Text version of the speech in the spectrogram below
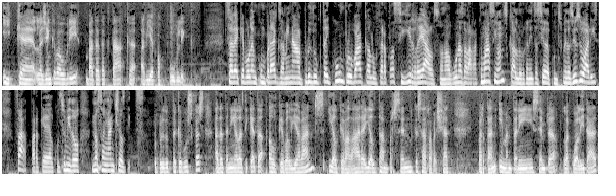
i que la gent que va obrir va detectar que havia poc públic Saber què volem comprar, examinar el producte i comprovar que l'oferta sigui real són algunes de les recomanacions que l'Organització de Consumidors i Usuaris fa perquè el consumidor no s'enganxi els dits. El producte que busques ha de tenir a l'etiqueta el que valia abans i el que val ara i el tant per cent que s'ha rebaixat. Per tant, i mantenir sempre la qualitat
